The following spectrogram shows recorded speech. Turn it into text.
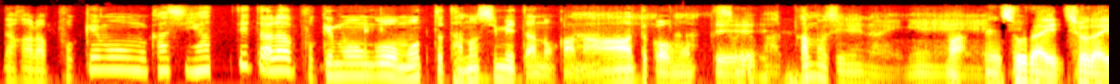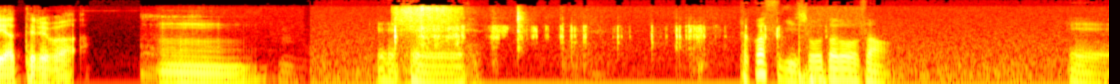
だからポケモン昔やってたらポケモン GO をもっと楽しめたのかなとか思っては。あるかもしれないね。まあね、初代、初代やってれば。うん。えー、高杉翔太郎さん。え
